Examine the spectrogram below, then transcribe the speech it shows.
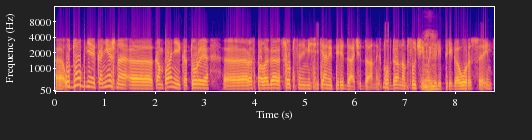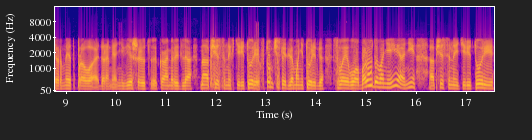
Удобнее, конечно, компании, которые располагают собственными сетями передачи данных. Ну, в данном случае мы вели переговоры с интернет-провайдерами. Они вешают камеры для, на общественных территориях, в том числе для мониторинга своего оборудования, и они общественные территории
